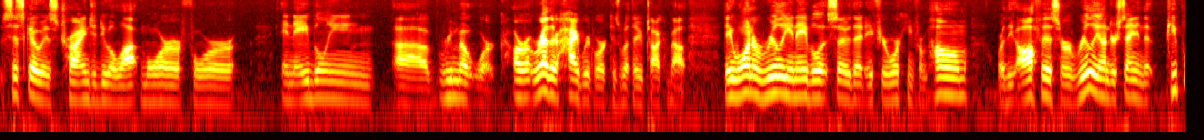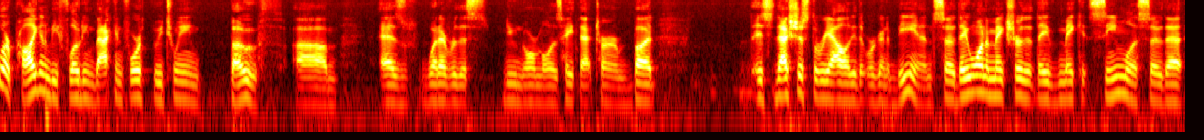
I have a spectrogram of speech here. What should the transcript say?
Cisco is trying to do a lot more for enabling uh, remote work, or rather hybrid work is what they've talked about. They want to really enable it so that if you're working from home or the office, or really understanding that people are probably going to be floating back and forth between both um, as whatever this new normal is. Hate that term, but it's that's just the reality that we're going to be in. So they want to make sure that they make it seamless so that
